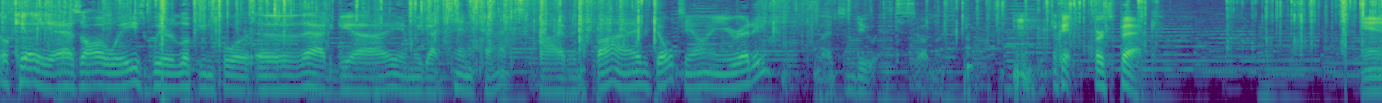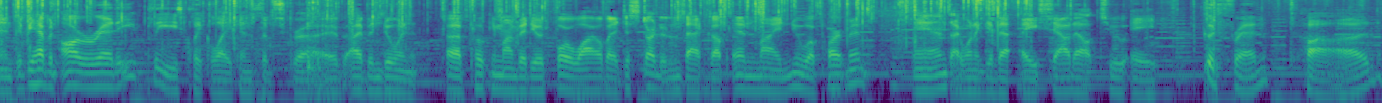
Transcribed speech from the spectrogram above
Okay, as always, we're looking for uh, that guy, and we got 10 packs, 5 and 5. Jolteon, are you ready? Let's do it. So, okay, first pack. And if you haven't already, please click like and subscribe. I've been doing uh, Pokemon videos for a while, but I just started them back up in my new apartment. And I want to give a shout out to a good friend, Todd.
